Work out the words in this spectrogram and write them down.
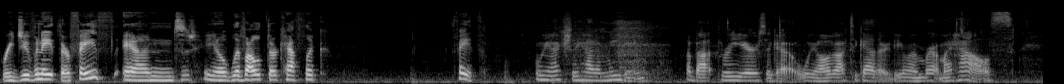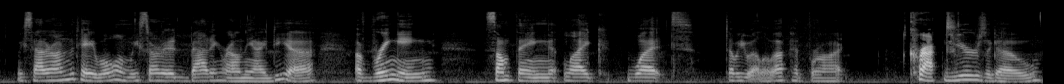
rejuvenate their faith and you know live out their Catholic faith. We actually had a meeting about three years ago. We all got together. Do you remember at my house? We sat around the table and we started batting around the idea of bringing something like what WLOF had brought Correct. Years ago.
